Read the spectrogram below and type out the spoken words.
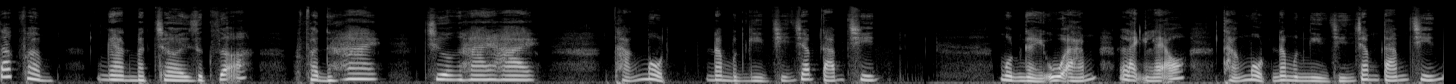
Tác phẩm Ngàn mặt trời rực rỡ Phần 2 Chương 22 Tháng 1 năm 1989 Một ngày u ám, lạnh lẽo Tháng 1 năm 1989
